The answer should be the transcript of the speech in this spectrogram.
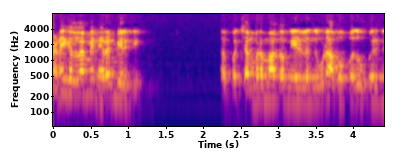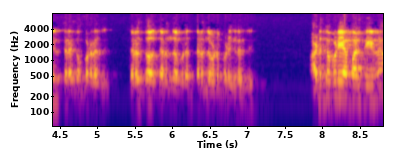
அணைகள் எல்லாமே நிரம்பி இருக்கு. இப்ப செம்பரம்பாக்கம் ஏரியில இருந்து கூட அவ்வப்போது உபரிநீர் திறக்கப்படுறது திறக்க திறந்து திறந்து விடப்படுகிறது. அடுத்தபடியா பார்த்தீங்கன்னா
